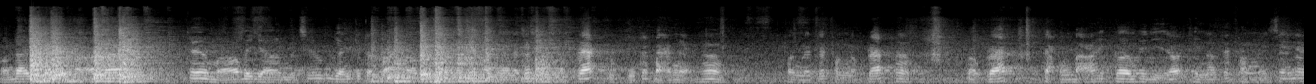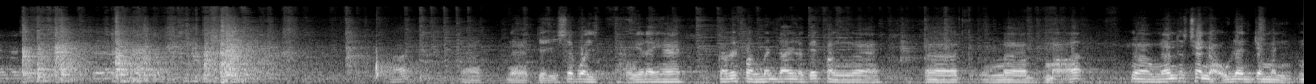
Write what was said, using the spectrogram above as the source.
còn đây là cái mở đó. cái mở bây giờ mình sẽ hướng dẫn cho các bạn là bây giờ cái phần này là cái phần lọc rác của, của các bạn nè ha phần này cái phần lọc rác ha lọc rác cặn bã hay cơm hay gì đó thì nó cái phần này sẽ nó, cái sẽ, sẽ. Đó. À, nè, chị sẽ quay thẳng vô đây ha. Còn cái phần bên đây là cái phần à, à, mà mở. Ờ, không? nó sẽ nổi lên cho mình. Ừ,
